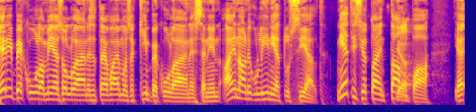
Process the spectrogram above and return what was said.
Teri Bekuula mies ollut äänessä tai vaimonsa Kim Bekuula äänessä, niin aina on niin linjattu sieltä. Mietis jotain Tampaa Joo. ja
